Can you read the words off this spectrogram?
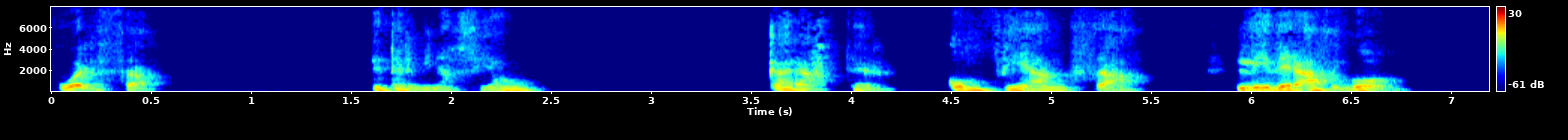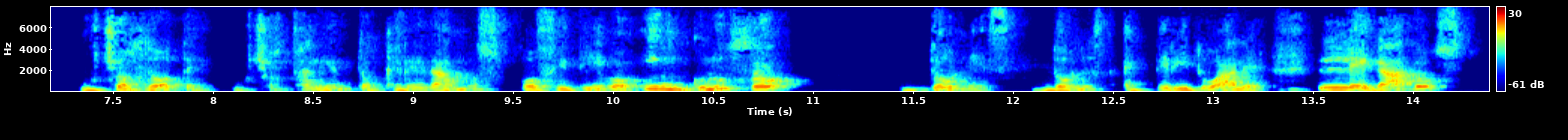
fuerza, determinación, carácter, confianza, liderazgo, muchos dotes, muchos talentos que heredamos positivos, incluso dones, dones espirituales, legados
